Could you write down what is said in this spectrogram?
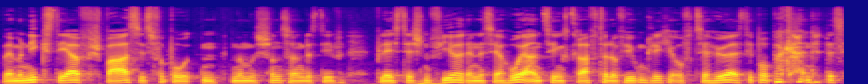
weil man nichts der auf Spaß ist verboten. Man muss schon sagen, dass die PlayStation 4 hat eine sehr hohe Anziehungskraft hat auf Jugendliche, oft sehr höher als die Propaganda des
